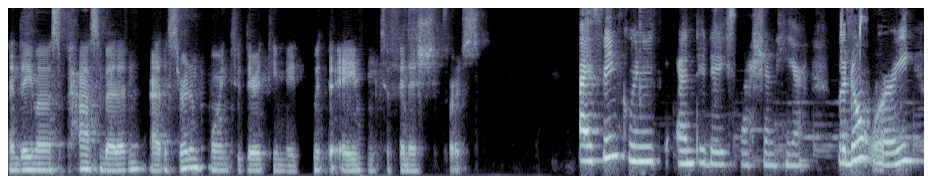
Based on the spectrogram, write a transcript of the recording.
and they must pass the at a certain point to their teammate with the aim to finish first. I think we need to end today's session here, but don't worry,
